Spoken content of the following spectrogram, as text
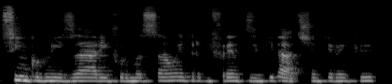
sincronizar informação entre diferentes entidades, sem terem que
